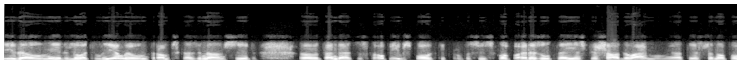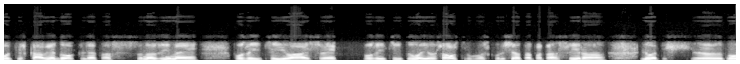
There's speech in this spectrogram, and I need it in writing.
izdevumi ir ļoti lieli, un Trumps, kā zināms, ir uh, tendēts uz taupības politiku. Tas viss kopā ir rezultējies pie šāda lēmuma. Jā. Tiesa no politiskā viedokļa tas nozīmē pozīciju ASV pozīciju tuvajos austrumos, kuras jau tāpatās ir ļoti nu,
